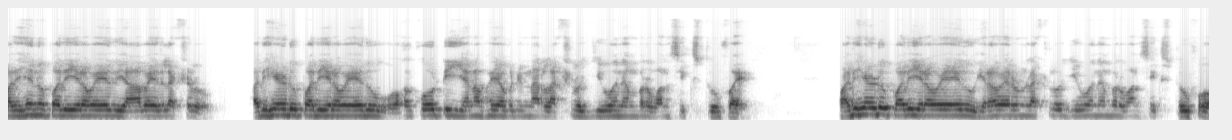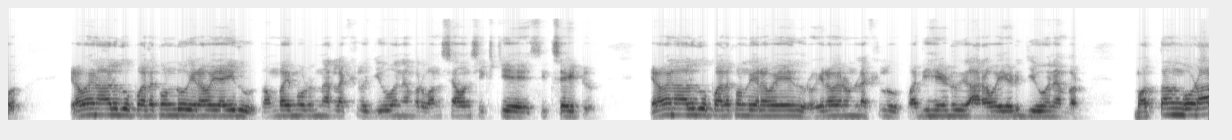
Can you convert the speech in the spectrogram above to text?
పదిహేను పది ఇరవై ఐదు యాభై ఐదు లక్షలు పదిహేడు పది ఇరవై ఐదు ఒక కోటి ఎనభై ఒకటిన్నర లక్షలు GO number one six two five. పదిహేడు పది ఇరవై ఐదు ఇరవై రెండు లక్షలు GO number one six two four. ఇరవై నాలుగు పదకొండు ఇరవై ఐదు తొంభై మూడున్నర లక్షలు GO number one seven sixty six eight. ఇరవై నాలుగు పదకొండు ఇరవై ఐదు ఇరవై రెండు లక్షలు పదిహేడు అరవై ఏడు జియో నెంబర్. మొత్తం కూడా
